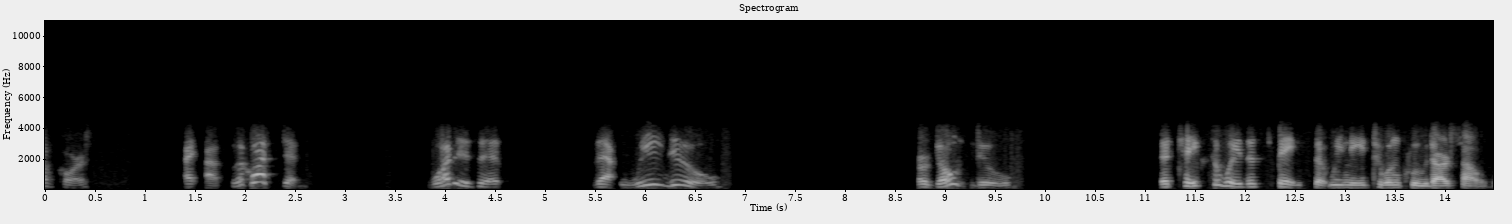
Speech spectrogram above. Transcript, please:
of course, I ask the question what is it that we do or don't do that takes away the space that we need to include ourselves?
